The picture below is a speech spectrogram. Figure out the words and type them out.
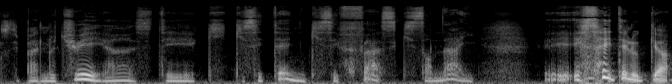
C'est pas de le tuer, hein. c'était qui, qui s'éteigne, qui s'efface, qui s'en aille. Et, ça a été le cas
